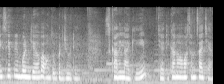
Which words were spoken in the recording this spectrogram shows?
isi primbon Jawa untuk berjudi. Sekali lagi, jadikan wawasan saja.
